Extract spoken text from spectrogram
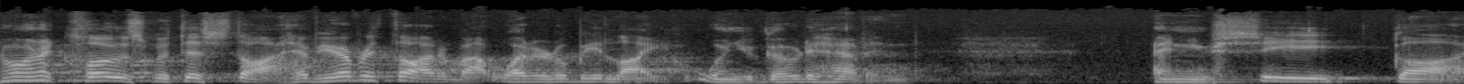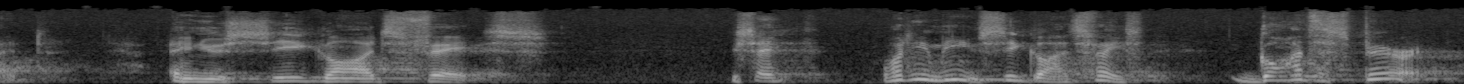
I want to close with this thought. Have you ever thought about what it'll be like when you go to heaven and you see God and you see God's face? You say, What do you mean, see God's face? God's a spirit.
